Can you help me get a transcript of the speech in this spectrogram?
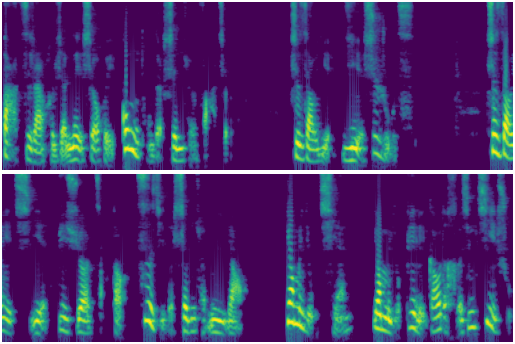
大自然和人类社会共同的生存法则。制造业也是如此。制造业企业必须要找到自己的生存密钥，要么有钱，要么有壁垒高的核心技术，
